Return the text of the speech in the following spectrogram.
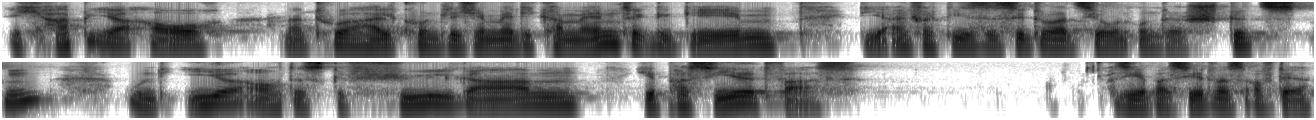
Ich habe ihr auch naturheilkundliche Medikamente gegeben, die einfach diese Situation unterstützten und ihr auch das Gefühl gaben, hier passiert was. Also hier passiert was auf der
